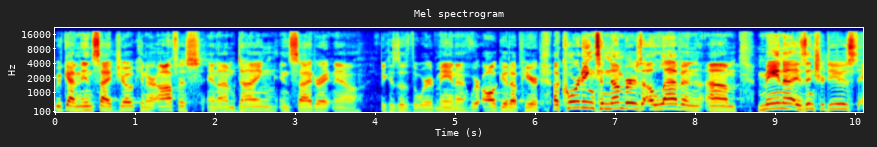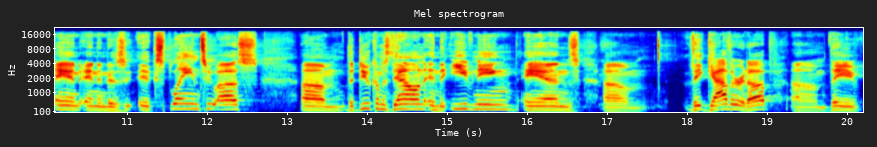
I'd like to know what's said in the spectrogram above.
We've got an inside joke in our office, and I'm dying inside right now because of the word manna. We're all good up here. According to Numbers 11, um, manna is introduced and, and it is explained to us. Um, the dew comes down in the evening and um, they gather it up. Um, they,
